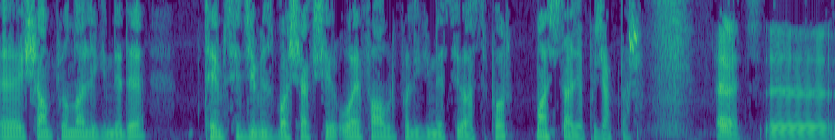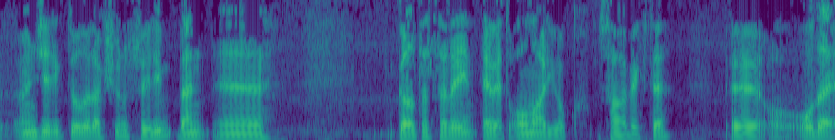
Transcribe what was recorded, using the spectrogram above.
e, Şampiyonlar Ligi'nde de temsilcimiz Başakşehir, UEFA Avrupa Ligi'nde Sivasspor maçlar yapacaklar. Evet. e, öncelikli olarak şunu söyleyeyim. Ben e, Galatasaray'ın evet Omar yok sağ bekte. E, o, o da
